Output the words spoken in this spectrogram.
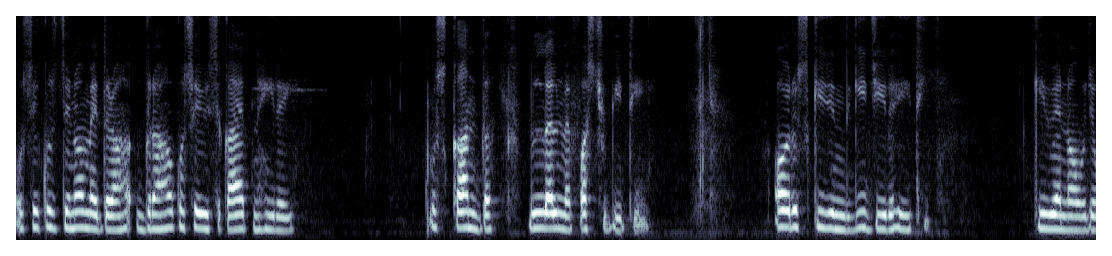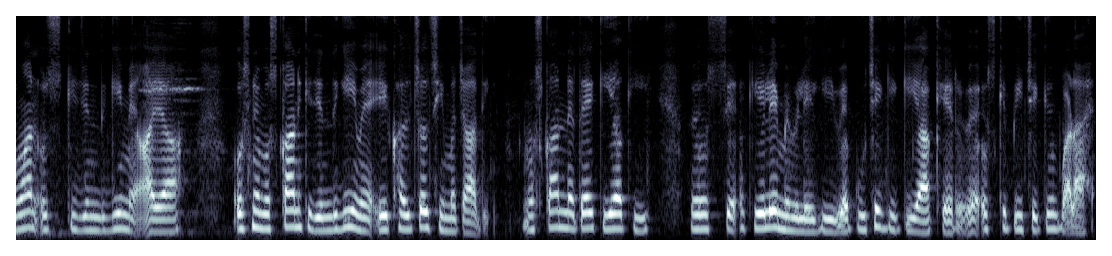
उसे कुछ दिनों में ग्राहकों से भी शिकायत नहीं रही। मुस्कान दलदल में फंस चुकी थी और उसकी ज़िंदगी जी रही थी कि वह नौजवान उसकी ज़िंदगी में आया। उसने मुस्कान की ज़िंदगी में एक हलचल सी मचा दी। मुस्कान ने तय किया कि वह उससे अकेले में मिलेगी। वह पूछेगी कि आखिर वह उसके पीछे क्यों पड़ा है?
